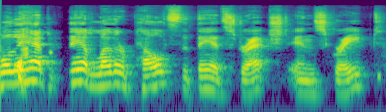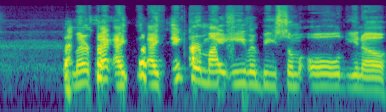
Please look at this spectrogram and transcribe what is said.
Well, they had they had leather pelts that they had stretched and scraped. Matter of fact, I, I think there might even be some old, you know,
